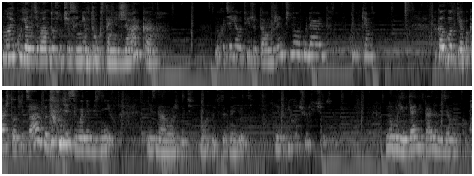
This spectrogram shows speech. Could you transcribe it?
Майку я надеваю на тот случай, если мне вдруг станет жарко. Ну, хотя я вот вижу, там женщина гуляет в куртке. А колготки я пока что отрицаю, потому я сегодня без них. Не знаю, может быть, может быть, стоит надеть. Я так не хочу, если честно. Ну, блин, я неправильно надела рукава.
